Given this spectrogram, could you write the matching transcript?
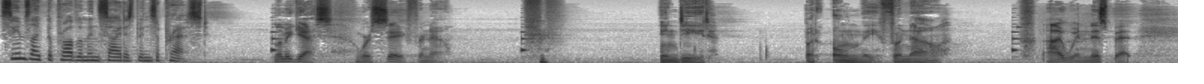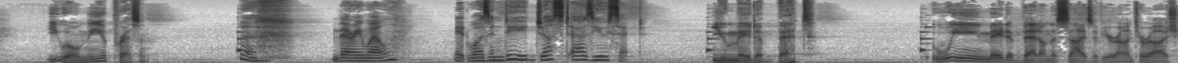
Seems like the problem inside has been suppressed. Let me guess. We're safe for now. Indeed. But only for now. I win this bet. You owe me a present. Ah, very well. It was indeed just as you said. You made a bet? We made a bet on the size of your entourage.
